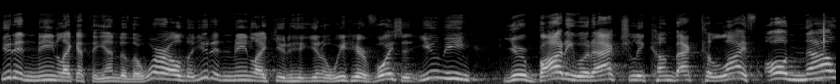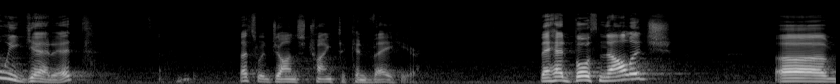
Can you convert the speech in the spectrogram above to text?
you didn't mean like at the end of the world, or you didn't mean like you'd, you know, we'd hear voices, you mean your body would actually come back to life. Oh, now we get it. That's what John's trying to convey here. They had both knowledge, uh,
